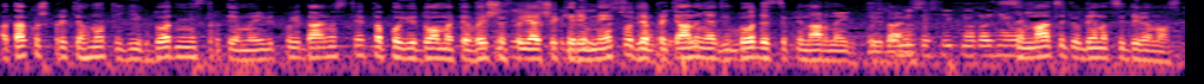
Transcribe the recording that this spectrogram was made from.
а також притягнути їх до адміністративної відповідальності та повідомити вище стояче керівництво для притягнення до дисциплінарної відповідальності. місяць рік народження ваш? 17 11 90.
